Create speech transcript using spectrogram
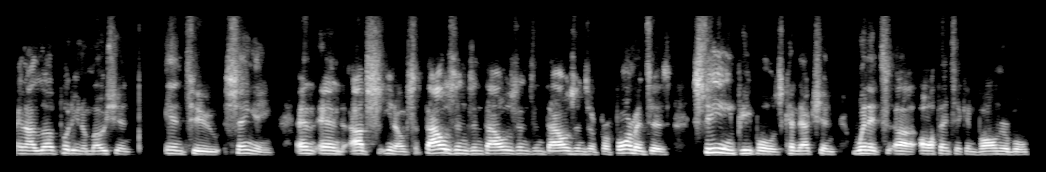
and I love putting emotion into singing. And and I've you know thousands and thousands and thousands of performances, seeing people's connection when it's uh, authentic and vulnerable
